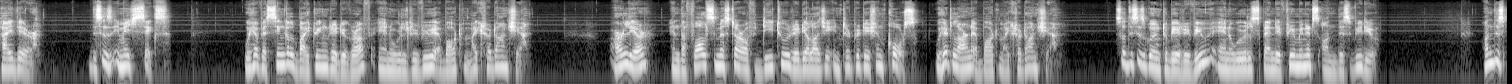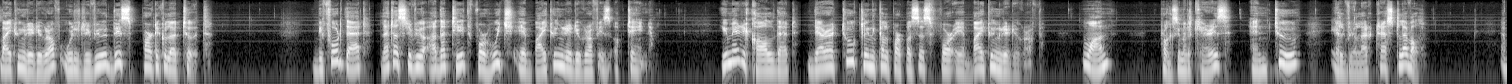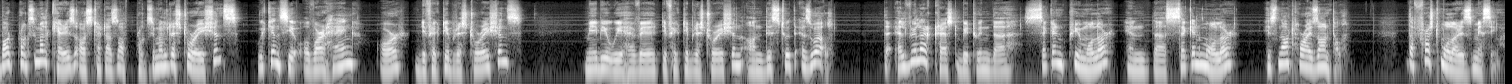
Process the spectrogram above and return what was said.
Hi there. This is image 6. We have a single bite-wing radiograph and we'll review about microdontia. Earlier, in the fall semester of D2 Radiology Interpretation course, we had learned about microdontia. So this is going to be a review and we will spend a few minutes on this video. On this bite-wing radiograph, we'll review this particular tooth. Before that, let us review other teeth for which a bite-wing radiograph is obtained. You may recall that there are two clinical purposes for a bite-wing radiograph. One, proximal caries, and two, alveolar crest level. About proximal caries or status of proximal restorations, we can see overhang or defective restorations, maybe we have a defective restoration on this tooth as well. The alveolar crest between the second premolar and the second molar is not horizontal. The first molar is missing.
